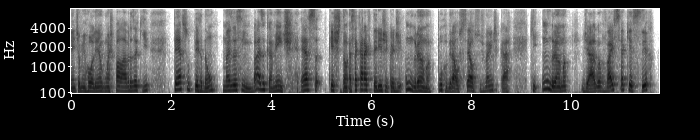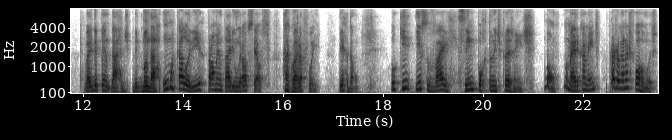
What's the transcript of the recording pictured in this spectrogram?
Gente, eu me enrolei em algumas palavras aqui. Peço perdão, mas assim, basicamente, essa questão, essa característica de 1 grama por grau Celsius vai indicar que 1 grama de água vai se aquecer vai depender de mandar uma caloria para aumentar em um grau Celsius. Agora foi. Perdão. O que isso vai ser importante para a gente? Bom, numericamente, para jogar nas fórmulas.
